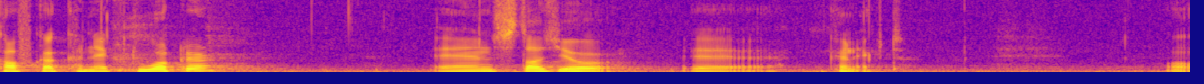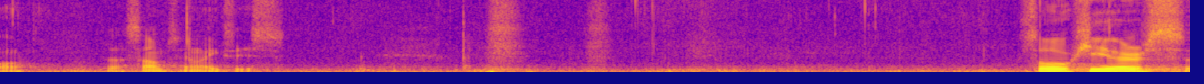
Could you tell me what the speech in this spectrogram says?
Kafka Connect worker, and start your uh, connect. Or something like this. So here's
